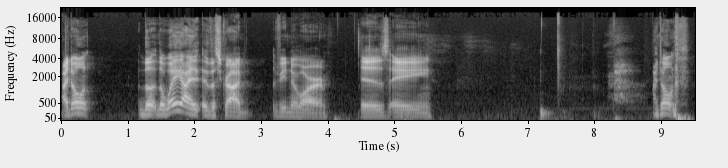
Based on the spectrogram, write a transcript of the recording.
I don't the the way I describe Vide Noir is a I don't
